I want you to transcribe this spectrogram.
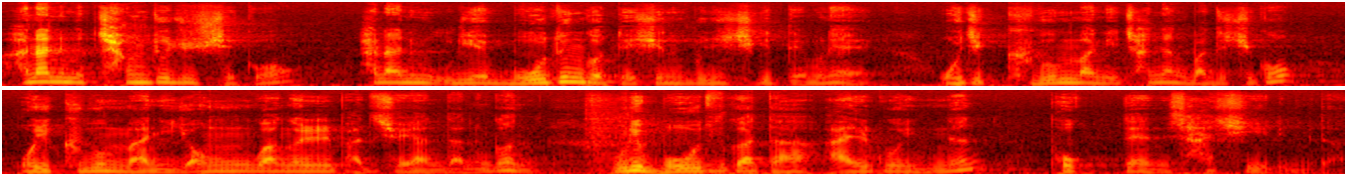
하나님은 창조주시고 하나님은 우리의 모든 것 되시는 분이시기 때문에 오직 그분만이 찬양받으시고 오직 그분만이 영광을 받으셔야 한다는 건 우리 모두가 다 알고 있는 복된 사실입니다.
